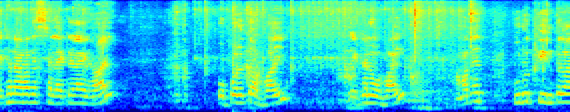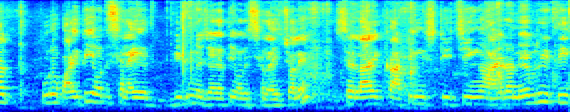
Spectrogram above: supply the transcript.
এখানে আমাদের সেলাই টেলাই হয়। উপরে তো হয়। এখানেও হয়। আমাদের পুরো তিনতলার পুরো বাড়িতেই আমাদের সেলাইয়ের বিভিন্ন জায়গাতেই আমাদের সেলাই চলে। সেলাই cutting stitching iron everything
